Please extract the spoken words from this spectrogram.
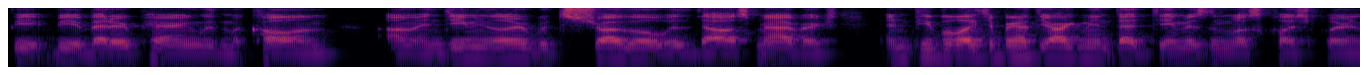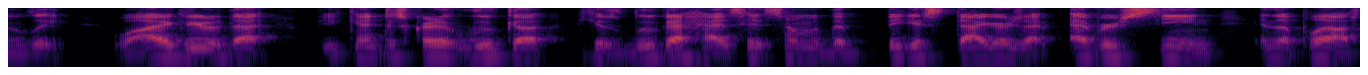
be, be a better pairing with McCollum. Um, and Damian Lillard would struggle with Dallas Mavericks. And people like to bring up the argument that Dame is the most clutch player in the league. Well, I agree with that. But you can't discredit Luka because Luka has hit some of the biggest daggers I've ever seen in the playoffs.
